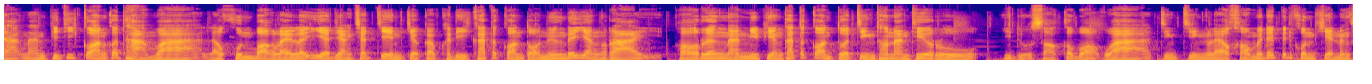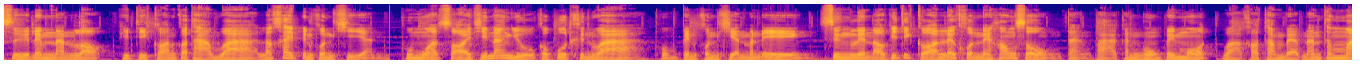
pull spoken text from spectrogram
จากนั้นพิธีกรก็ถามว่า แล้วคุณบอกรายละเอียดอย่างชัดเจนเกี่ยวกับคดีฆาตกรต่อเนื่องได้อย่างไร เพราะเรื่องนั้นมีเพียงฆาตกรตัวจริงเท่านั้นที่รู้ อีดูซอกก็บอกว่าจริงๆ แล้วเขาไม่ได้เป็นคนเขียนหนังสือเล่มนั้นหรอก พิธีกรก็ถามว่าแล้วใครเป็นคนเขียน ผู้หมวดซอยที่นั่งอยู่ก็พูดขึ้นว่า ผมเป็นคนเขียนมันเอง ซึ่งเล่นเอาพิธีกรและคนในห้องส่ง ต่างพากันงงไปหมด ว่าเขาทำแบบนั้นทำไม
